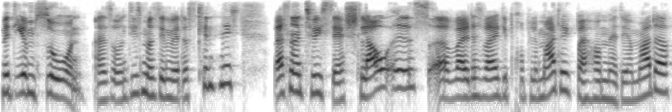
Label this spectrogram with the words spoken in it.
mit ihrem Sohn. Also und diesmal sehen wir das Kind nicht, was natürlich sehr schlau ist, äh, weil das war ja die Problematik bei How I Met Your Mother,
